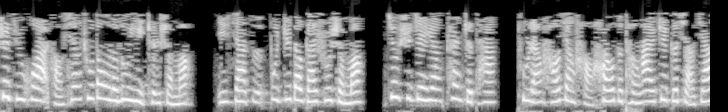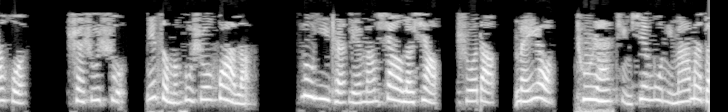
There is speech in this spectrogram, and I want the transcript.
这句话好像触动了陆亦辰，什么一下子不知道该说什么，就是这样看着他，突然好想好好的疼爱这个小家伙。帅叔叔，你怎么不说话了？陆亦辰连忙笑了笑，说道：“没有。”突然挺羡慕你妈妈的，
